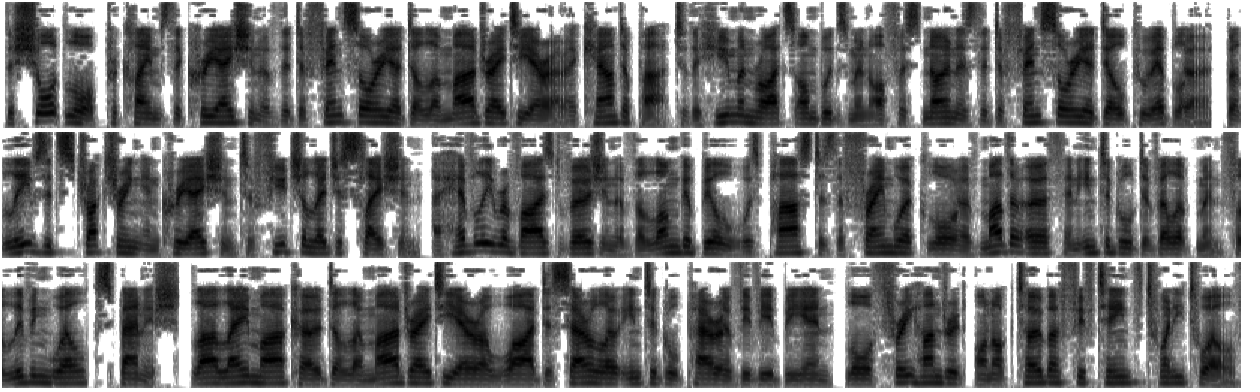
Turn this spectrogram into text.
The short law proclaims the creation of the Defensoría de la Madre Tierra a counterpart to the Human Rights Ombudsman Office known as the Defensoría del Pueblo, but leaves its structuring and creation to future legislation. A heavily revised version of the longer bill was passed as the Framework Law of Mother Earth and Integral Development for Living Well Spanish, La Ley Marco de la Madre Tierra y de Desarrollo Integral para Vivir Bien, Law 300 on October 15, 2012.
